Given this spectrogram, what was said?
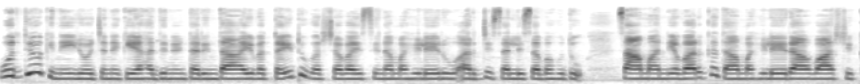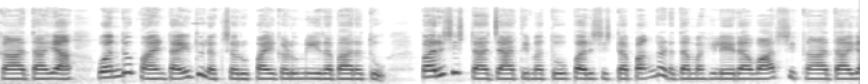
ಉದ್ಯೋಗಿನಿ ಯೋಜನೆಗೆ ಹದಿನೆಂಟರಿಂದ ಐವತ್ತೈದು ವರ್ಷ ವಯಸ್ಸಿನ ಮಹಿಳೆಯರು ಅರ್ಜಿ ಸಲ್ಲಿಸಬಹುದು. ಸಾಮಾನ್ಯ ವರ್ಗದ ಮಹಿಳೆಯರ ವಾರ್ಷಿಕ ಆದಾಯ ಒಂದು ಪಾಯಿಂಟ್ ಐದು ಲಕ್ಷ ರೂಪಾಯಿಗಳು ಮೀರಬಾರದು. ಪರಿಶಿಷ್ಟ ಜಾತಿ ಮತ್ತು ಪರಿಶಿಷ್ಟ ಪಂಗಡದ ಮಹಿಳೆಯರ ವಾರ್ಷಿಕ ಆದಾಯ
